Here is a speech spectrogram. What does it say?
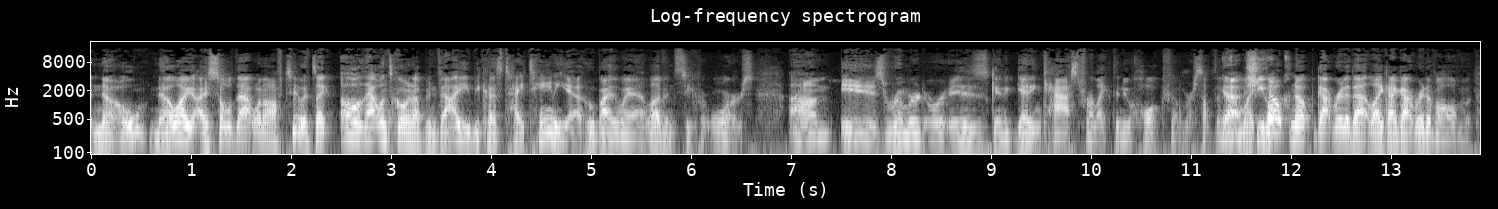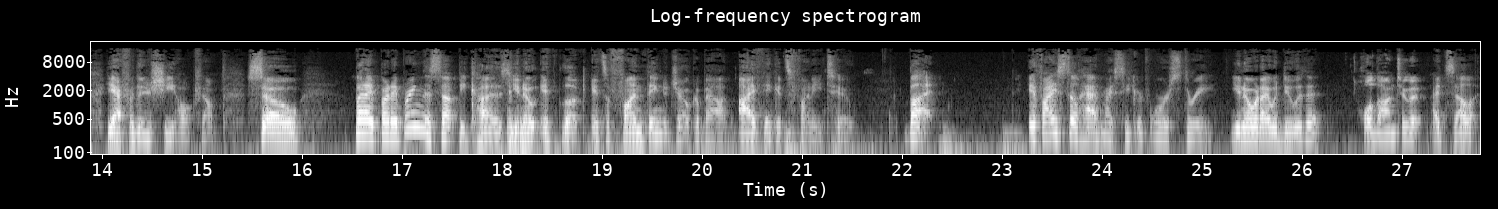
"No, no, I, I sold that one off too." It's like, "Oh, that one's going up in value because Titania, who by the way I love in Secret Wars, um, is rumored or is gonna, getting cast for like the new Hulk film or something. Yeah, I'm like, She-Hulk. nope, nope, got rid of that. Like I got rid of all of them. Yeah, for the new She-Hulk film. So, but I but I bring this up because you know, if look, it's a fun thing to joke about. I think it's funny too. But if I still had my Secret Wars three, you know what I would do with it? Hold on to it. I'd sell it.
